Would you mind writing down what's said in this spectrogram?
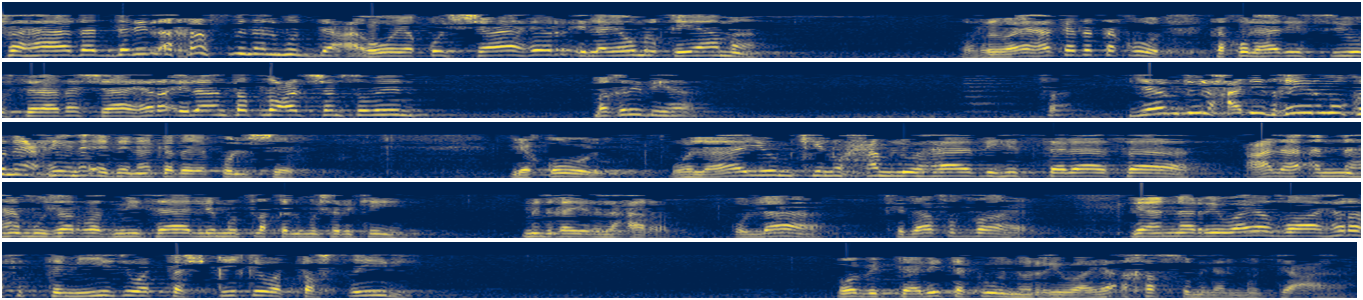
فهذا الدليل أخص من المدعى. وهو يقول شاهر إلى يوم القيامة. والرواية هكذا تقول. تقول هذه السيوف ثلاثة شاهرة إلى أن تطلع الشمس من مغربها. يبدو الحديث غير مقنع حينئذ هكذا يقول الشيخ. يقول ولا يمكن حمل هذه الثلاثة على أنها مجرد مثال لمطلق المشركين من غير العرب. قل لا خلاف الظاهر. لأن الرواية ظاهرة في التمييز والتشقيق والتفصيل. وبالتالي تكون الرواية أخص من المدعى.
